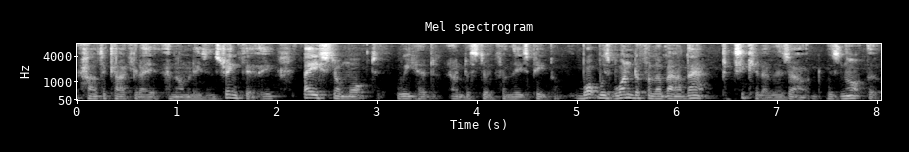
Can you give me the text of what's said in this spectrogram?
how to calculate anomalies in string theory based on what we had understood from these people. What was wonderful about that particular result was not that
